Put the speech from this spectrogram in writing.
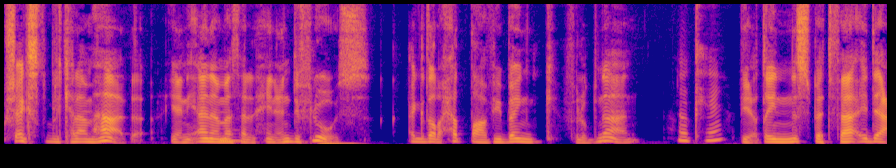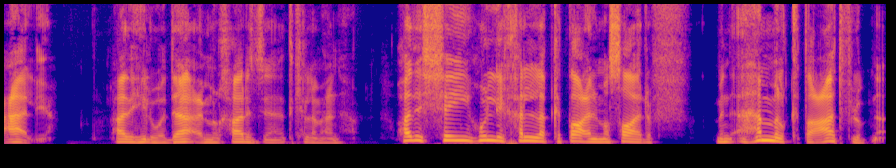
وش أقصد بالكلام هذا؟ يعني أنا مثلا الحين عندي فلوس أقدر أحطها في بنك في لبنان. أوكي. بيعطيني نسبة فائدة عالية. هذه الودائع من الخارج اللي أنا أتكلم عنها. وهذا الشيء هو اللي خلى قطاع المصارف من أهم القطاعات في لبنان.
